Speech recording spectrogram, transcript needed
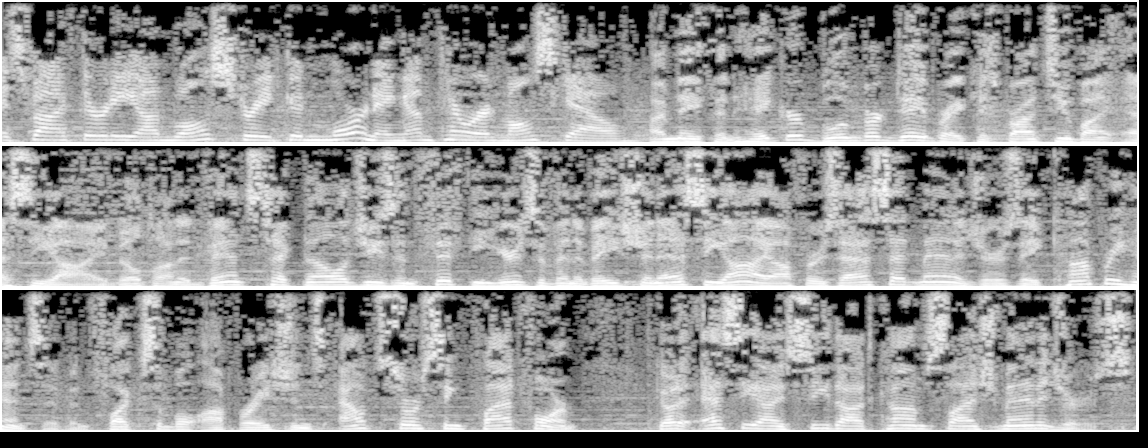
It's 5.30 on Wall Street. Good morning. I'm Karen Moskow. I'm Nathan Hager. Bloomberg Daybreak is brought to you by SEI. Built on advanced technologies and 50 years of innovation, SEI offers asset managers a comprehensive and flexible operations outsourcing platform. Go to seic.com slash managers.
